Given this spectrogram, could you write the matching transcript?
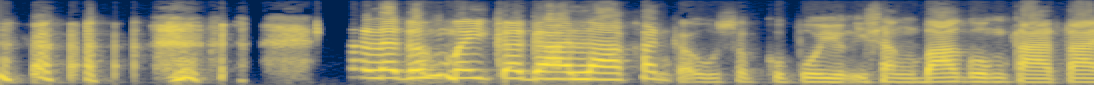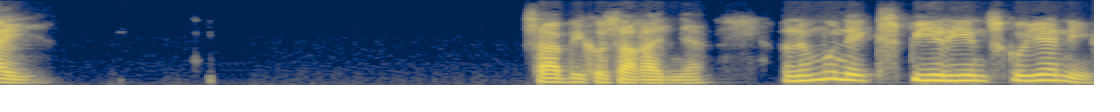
talagang may kagalakan. Kausap ko po yung isang bagong tatay. Sabi ko sa kanya, alam mo na-experience ko yan eh.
